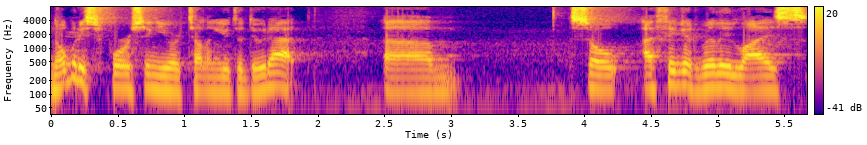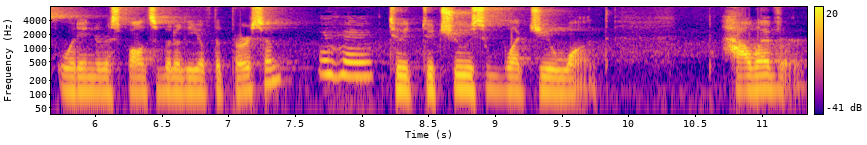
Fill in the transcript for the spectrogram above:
Nobody's forcing you or telling you to do that. Um, so I think it really lies within the responsibility of the person Mm-hmm. to to choose what you want. However,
